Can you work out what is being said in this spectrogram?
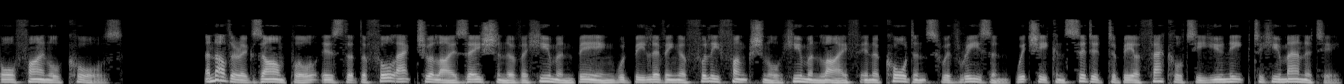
or final cause. Another example is that the full actualization of a human being would be living a fully functional human life in accordance with reason which he considered to be a faculty unique to humanity.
